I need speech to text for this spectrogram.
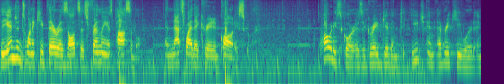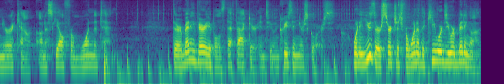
The engines want to keep their results as friendly as possible, and that's why they created Quality Score. Quality Score is a grade given to each and every keyword in your account on a scale from 1 to 10. There are many variables that factor into increasing your scores. When a user searches for one of the keywords you are bidding on,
